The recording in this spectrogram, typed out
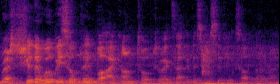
rest assured, there will be something, but I can't talk to exactly the specifics of that right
